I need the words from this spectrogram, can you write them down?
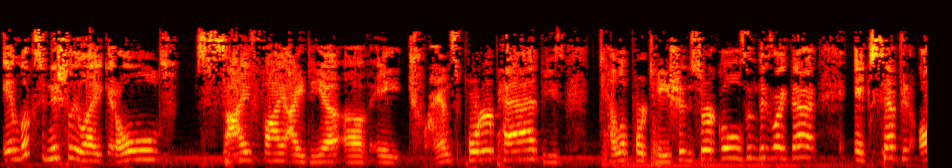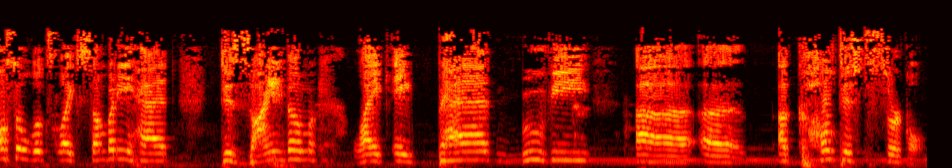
it looks initially like an old sci-fi idea of a transporter pad, these teleportation circles and things like that, except it also looks like somebody had designed them like a bad movie, uh, uh, occultist circle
